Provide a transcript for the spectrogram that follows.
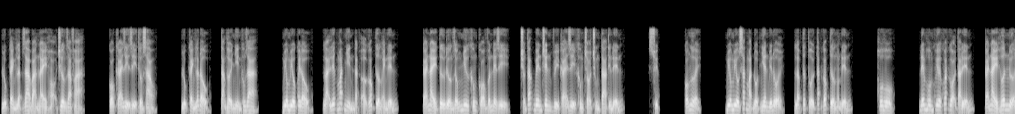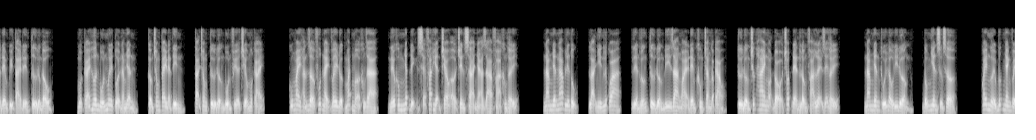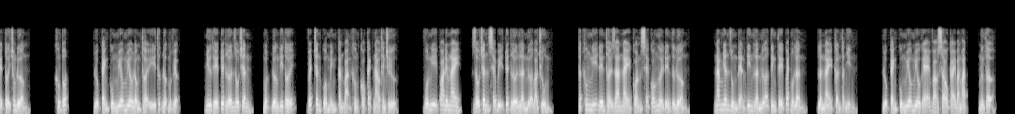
lục cảnh lật ra bản này họ trương gia phả. Có cái gì dị thường sao? Lục cảnh lắc đầu, tạm thời nhìn không ra. Miêu miêu quay đầu, lại liếc mắt nhìn đặt ở góc tường ánh đến cái này từ đường giống như không có vấn đề gì, chuẩn tắc bên trên vì cái gì không cho chúng ta tiến đến. Suýt có người. Miêu miêu sắc mặt đột nhiên biến đổi, lập tức thổi tắt góc tường ngọn đến hô hô. Đêm hôm khuya khoát gọi ta đến, cái này hơn nửa đêm quỷ tải đến từ đường đâu? Một cái hơn bốn mươi tuổi nam nhân, cầm trong tay đèn tin, tại trong từ đường bốn phía chiếu một cái. Cũng may hắn giờ phút này vây được mắt mở không ra nếu không nhất định sẽ phát hiện treo ở trên xà nhà già phả không thấy. Nam nhân ngáp liên tục, lại nhìn lướt qua, liền hướng từ đường đi ra ngoài đêm không trăng gặp cao, từ đường trước hai ngọn đỏ chót đèn lồng phá lệ dễ thấy. Nam nhân cúi đầu đi đường, đống nhiên sững sờ, quay người bước nhanh về tới trong đường. Không tốt. Lục cảnh cùng miêu miêu đồng thời ý thức được một việc. Như thế tuyết lớn dấu chân, một đường đi tới, vết chân của mình căn bản không có cách nào thanh trừ. Vốn nghĩ qua đêm nay, dấu chân sẽ bị tuyết lớn lần nữa bao trùm. Thật không nghĩ đến thời gian này còn sẽ có người đến từ đường. Nam nhân dùng đèn tin lần nữa tinh tế quét một lần lần này cẩn thận nhìn lục cảnh cùng miêu miêu ghé vào sau cái bàn mặt, ngừng thở.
